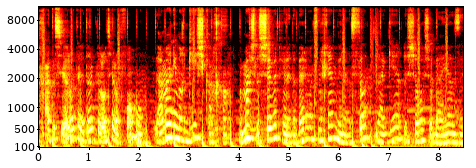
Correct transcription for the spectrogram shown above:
אחת השאלות היותר גדולות של הפומו. למה אני מרגיש ככה? ממש לשבת ולדבר עם עצמכם ולנסות להגיע לשורש הבעיה זה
